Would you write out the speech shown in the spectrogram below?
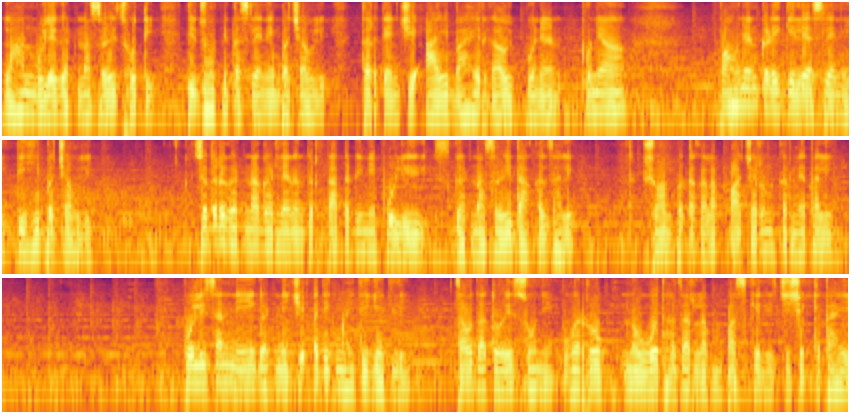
लहान मुले घटनास्थळीच होती. ती झोपेत असल्याने बचावली. तर त्यांची आई बाहेरगावी पुण्या पुण्या पाहुण्यांकडे गेले असल्याने तीही बचावली. सदर घटना घडल्यानंतर तातडीने पोलीस घटनास्थळी दाखल झाले. श्वान पथकाला पाचारण करण्यात आली. पोलिसांनी घटनेची अधिक माहिती घेतली. चौदा तोळे सोने व रोख नव्वद हजार लंपास केल्याची शक्यता आहे.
